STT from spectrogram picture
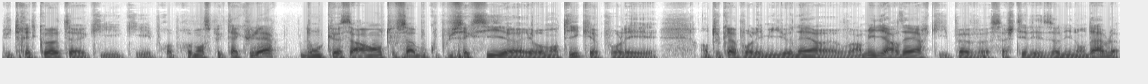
du trait de côte euh, qui, qui est proprement spectaculaire. Donc euh, ça rend tout ça beaucoup plus sexy et romantique pour les, en tout cas pour les millionnaires, voire milliardaires qui peuvent s'acheter des zones inondables.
